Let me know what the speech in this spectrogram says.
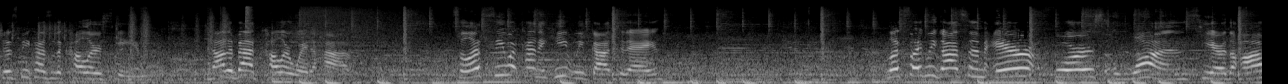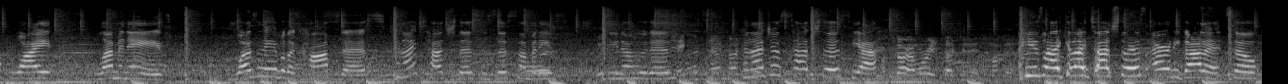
just because of the color scheme. Not a bad colorway to have. So let's see what kind of heat we've got today. Looks like we got some Air Force Ones here, the off-white lemonade. Wasn't able to cop this. Can I touch this? Is this somebody's? Do you know who it is? Can I just touch this? Yeah. Sorry, I'm already touching it. He's like, can I touch this? I already got it. So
